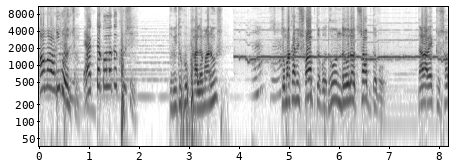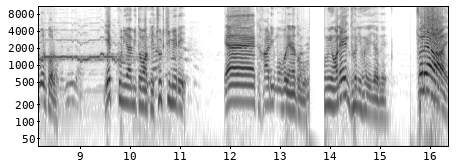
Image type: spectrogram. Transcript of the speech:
আমার আর কি কিছু বলছো? চাই। একটা কলাতে খুশি? তুমি তো খুব ভালো মানুষ। তোমাকে আমি সব দেবো ধন দৌলত সব দেবো। দাঁড়াও একটু সবর করো। এক্ষুনি আমি তোমাকে চুটকি মেরে এক হাঁড়ি মোহর এনে দেবো। তুমি অনেক ধনী হয়ে যাবে। চলে আয়!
